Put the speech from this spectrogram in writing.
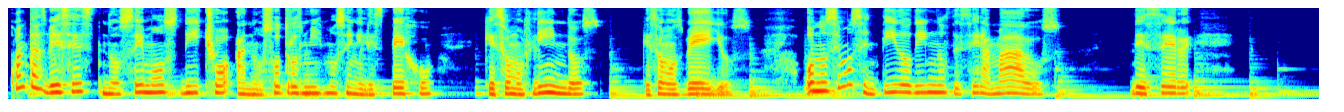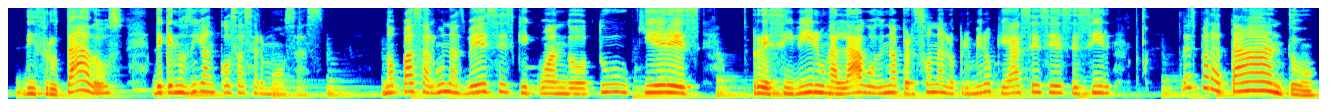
¿Cuántas veces nos hemos dicho a nosotros mismos en el espejo que somos lindos, que somos bellos, o nos hemos sentido dignos de ser amados, de ser disfrutados, de que nos digan cosas hermosas? ¿No pasa algunas veces que cuando tú quieres recibir un halago de una persona, lo primero que haces es decir, no es para tanto.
